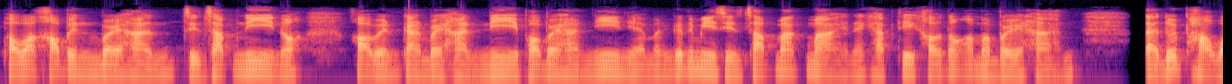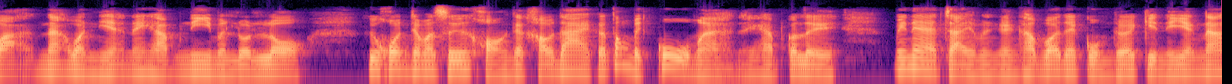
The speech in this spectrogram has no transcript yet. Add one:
เพราะว่าเขาเป็นบริหารสินทรัพย์หนี้เนาะเขาเป็นการบริหารหนี้พอบริหารหนี้เนี่ยมันก็จะมีสินทรัพย์มากมายนะครับที่เขาต้องเอามาบริหาร แต่ด้วยภาวะณวันนี้นะครับหนี้มันล้นโลก คือคนจะมาซื้อของจากเขาได้ก็ต้องไปกู้มานะครับ ก็เลยไม่แน่ใจเหมือนกันครับว่าในกลุ่มธุรกิจนี้ยังน่า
